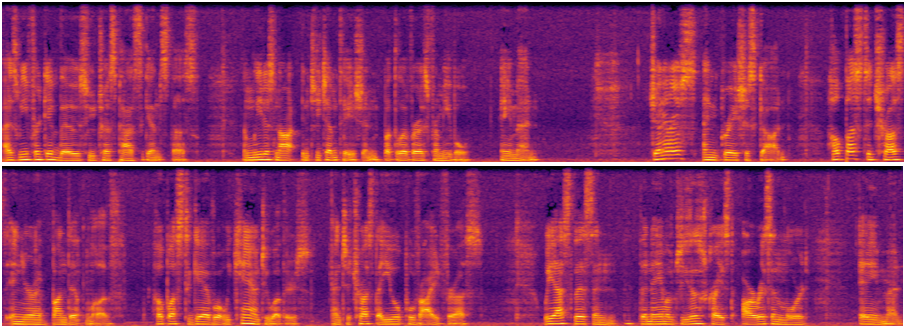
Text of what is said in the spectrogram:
as we forgive those who trespass against us. And lead us not into temptation, but deliver us from evil. Amen. Generous and gracious God, help us to trust in your abundant love. Help us to give what we can to others, and to trust that you will provide for us. We ask this in the name of Jesus Christ, our risen Lord. Amen.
